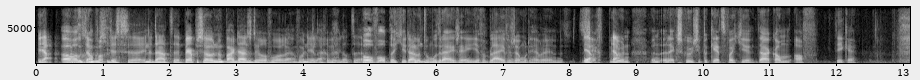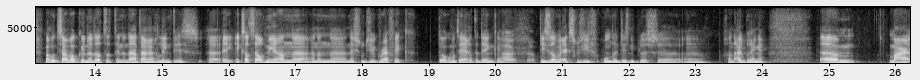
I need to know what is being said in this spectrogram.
Ja, oh, goed, daar moet je dus uh, inderdaad uh, per persoon een paar duizend euro voor, uh, voor neerleggen. Wil je dat, Bovenop dat je daar naartoe moet reizen en je verblijf en zo moet hebben. En het is ja, echt puur ja. een, een, een excursiepakket wat je daar kan aftikken. Maar goed, het zou wel kunnen dat het inderdaad daaraan gelinkt is. Uh, ik, ik, zat zelf meer aan, uh, aan een uh, National Geographic documentaire te denken. Oh, ja. Die ze dan weer exclusief onder Disney Plus gaan uitbrengen. Um, maar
